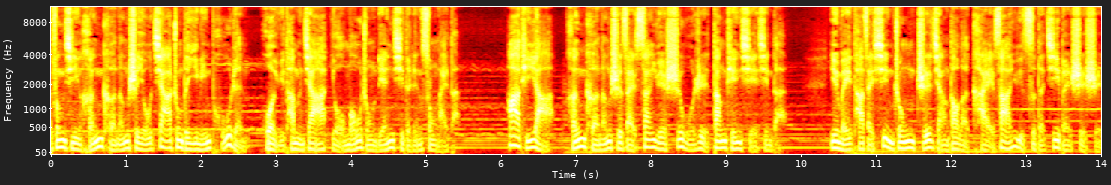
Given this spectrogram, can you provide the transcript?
封信很可能是由家中的一名仆人或与他们家有某种联系的人送来的。阿提亚很可能是在三月十五日当天写信的，因为他在信中只讲到了凯撒遇刺的基本事实。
